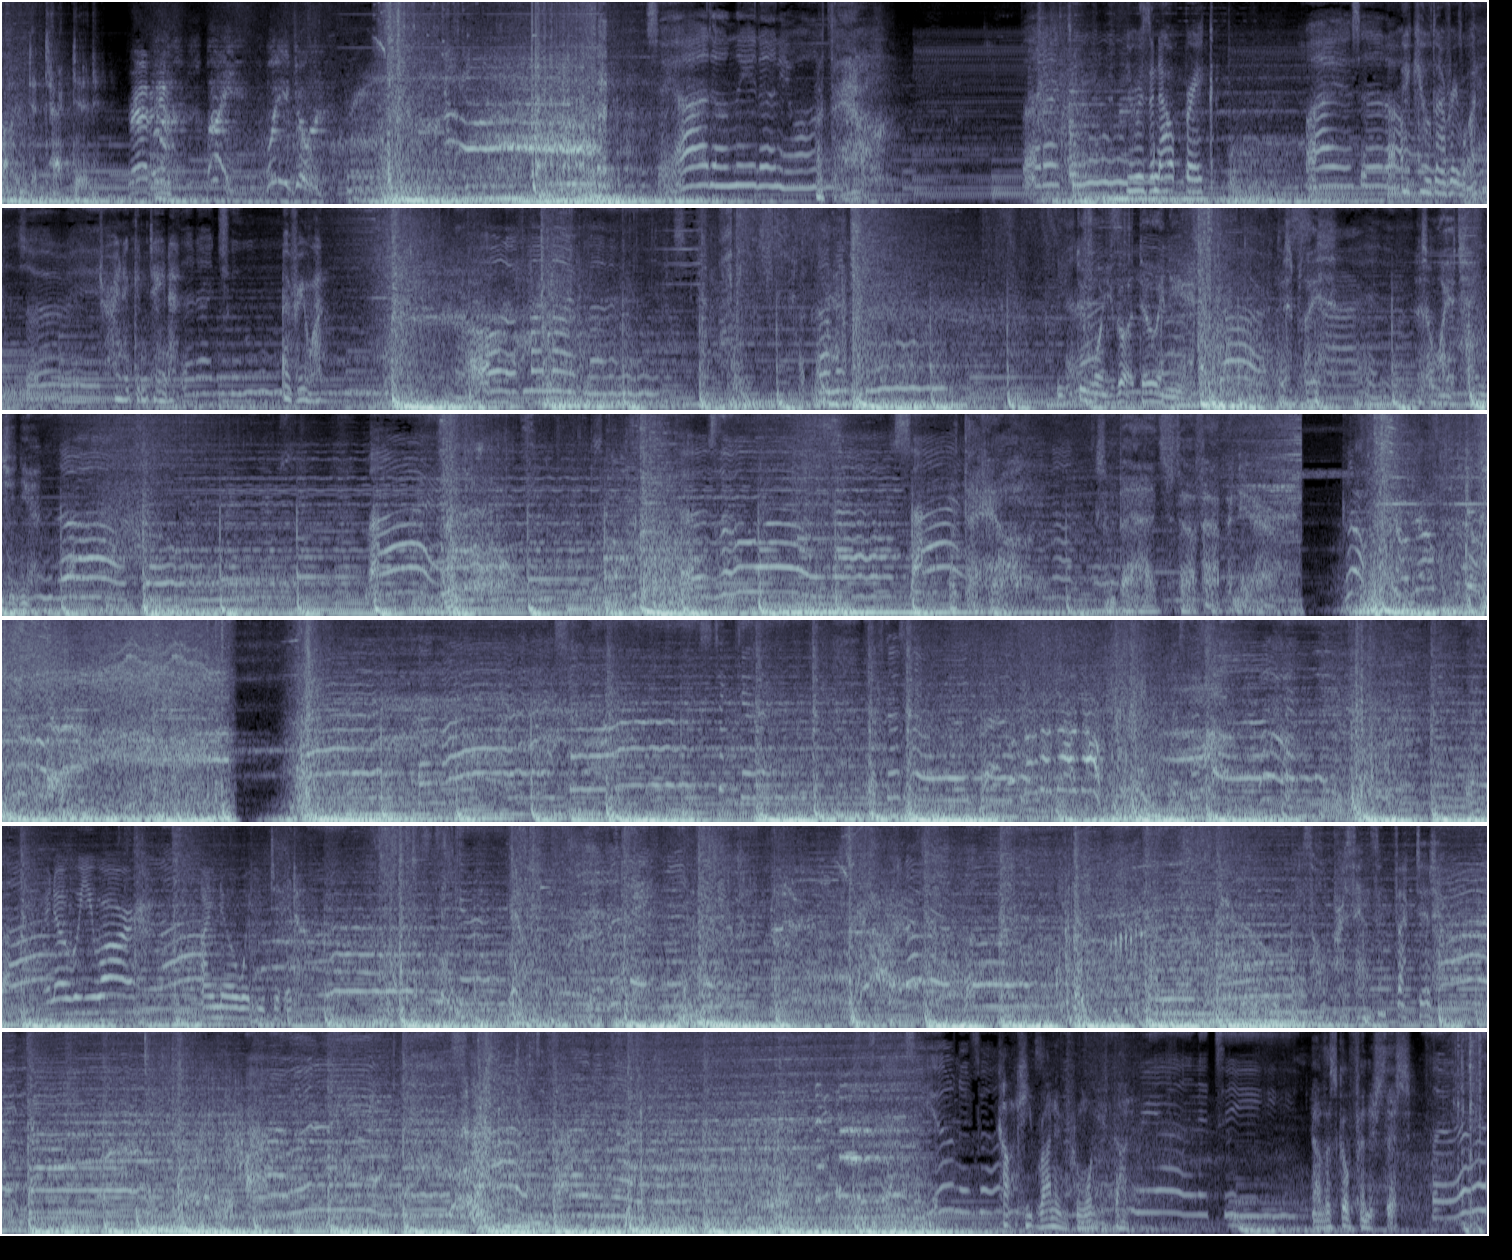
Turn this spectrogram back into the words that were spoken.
Grab him. Hey, what are you doing? Say I don't need anyone, What the hell? but I do. There was an outbreak. Why is it all I killed everyone, misery trying to contain it. that I choose? Everyone. All of my nightmares are coming true. You do what you gotta do in here. This place, What the hell? Some bad stuff happened here. Know what you did. This whole prison's infected. Can't keep running from what you've done. Now let's go finish this. where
